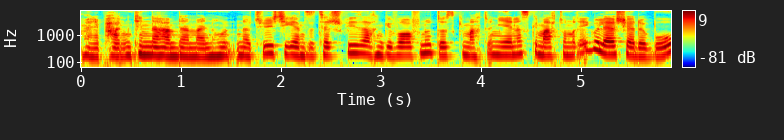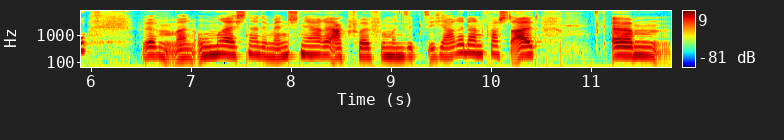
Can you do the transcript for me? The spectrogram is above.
meine Patenkinder haben dann meinen Hunden natürlich die ganze Zeit Spielsachen geworfen und das gemacht und jenes gemacht. Und regulär ist ja der Bo, wenn man umrechnet, die Menschenjahre, aktuell 75 Jahre dann fast alt, ähm,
